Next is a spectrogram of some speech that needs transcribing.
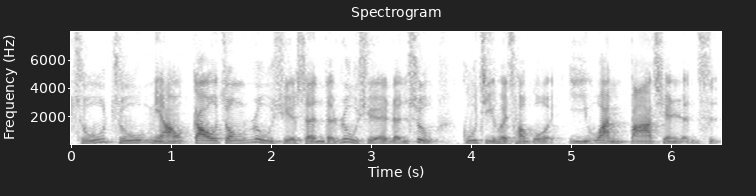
竹竹苗高中入学生的入学人数估计会超过一万八千人次，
